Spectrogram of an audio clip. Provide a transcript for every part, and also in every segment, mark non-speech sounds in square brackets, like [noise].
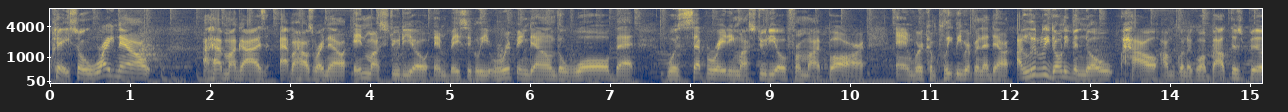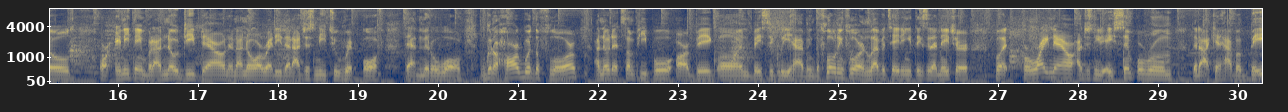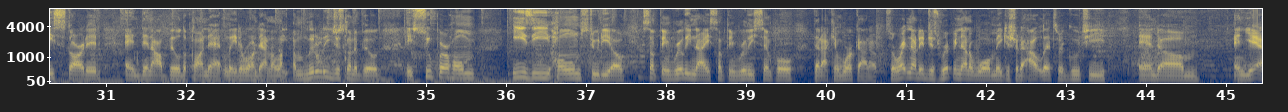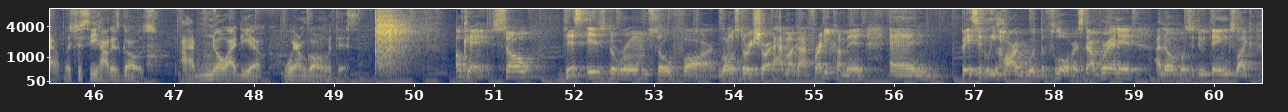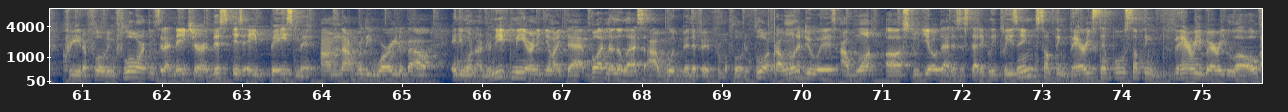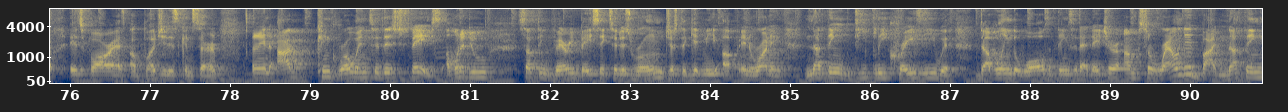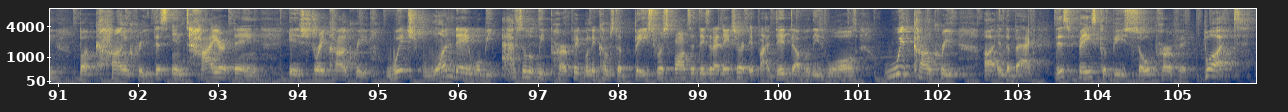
Okay, so right now, I have my guys at my house right now in my studio and basically ripping down the wall that was separating my studio from my bar and we're completely ripping that down. I literally don't even know how I'm gonna go about this build or anything, but I know deep down and I know already that I just need to rip off that middle wall. I'm gonna hardwood the floor. I know that some people are big on basically having the floating floor and levitating and things of that nature, but for right now, I just need a simple room that I can have a base started and then I'll build upon that later on down the line. I'm literally just gonna build a super home easy home studio, something really nice, something really simple that I can work out of. So right now they're just ripping down a wall, making sure the outlets are Gucci, and um, and yeah, let's just see how this goes. I have no idea where I'm going with this. Okay, so this is the room so far. Long story short, I had my guy Freddie come in and basically hardwood the floors. Now granted, I know I'm supposed to do things like create a floating floor and things of that nature. This is a basement. I'm not really worried about anyone underneath me or anything like that, but nonetheless, I would benefit from a floating floor. What I wanna do is I want a studio that is aesthetically pleasing, something very simple, something very, very low as far as a budget is concerned. And I can grow into this space. I wanna do something very basic to this room just to get me up and running. Nothing deeply crazy with doubling the walls and things of that nature. I'm surrounded by nothing but concrete. This entire thing is straight concrete, which one day will be absolutely perfect when it comes to bass response and things of that nature. If I did double these walls with concrete uh, in the back, this bass could be so perfect. But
